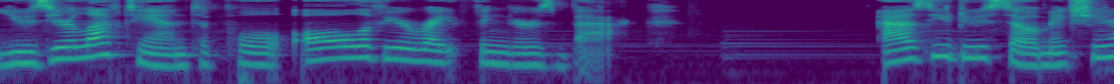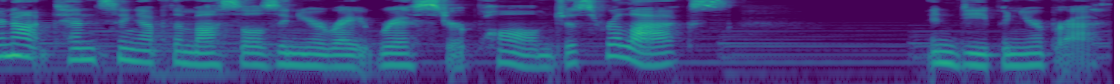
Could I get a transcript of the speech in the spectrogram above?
Use your left hand to pull all of your right fingers back. As you do so, make sure you're not tensing up the muscles in your right wrist or palm. Just relax and deepen your breath.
